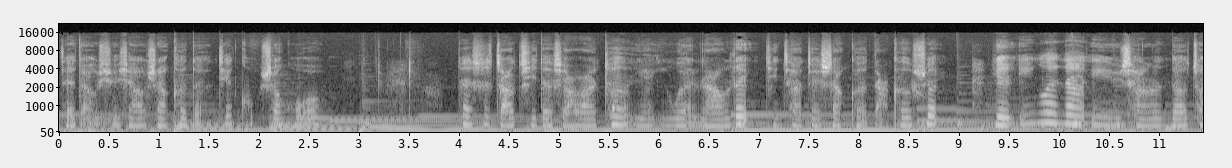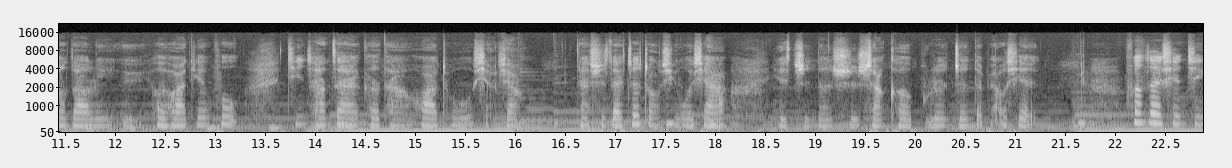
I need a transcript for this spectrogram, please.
再到学校上课的艰苦生活。但是早起的小华特也因为劳累，经常在上课打瞌睡；也因为那异于常人的创造力与绘画天赋，经常在课堂画图想象。但是在这种情况下，也只能是上课不认真的表现。放在现今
